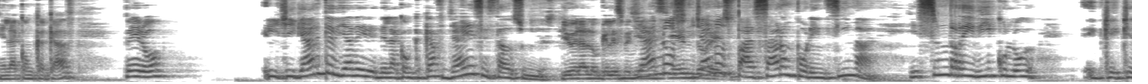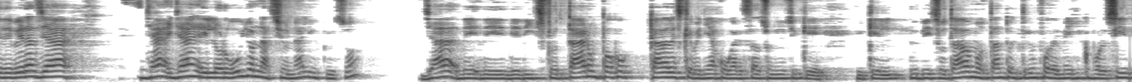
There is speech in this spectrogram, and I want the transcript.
en la CONCACAF, pero el gigante ya de, la CONCACAF ya es Estados Unidos. Yo era lo que les venía ya diciendo. Nos, ya nos pasaron por encima. Es un ridículo eh, que, que de veras ya, ya, ya el orgullo nacional incluso ya de, de, disfrutar un poco cada vez que venía a jugar a Estados Unidos y que, y que disfrutábamos tanto el triunfo de México por decir,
